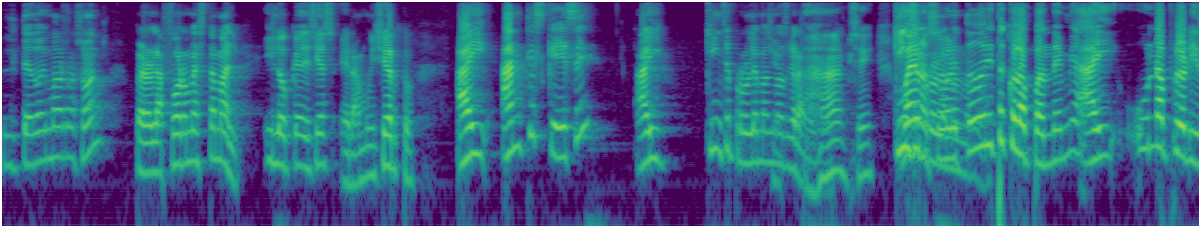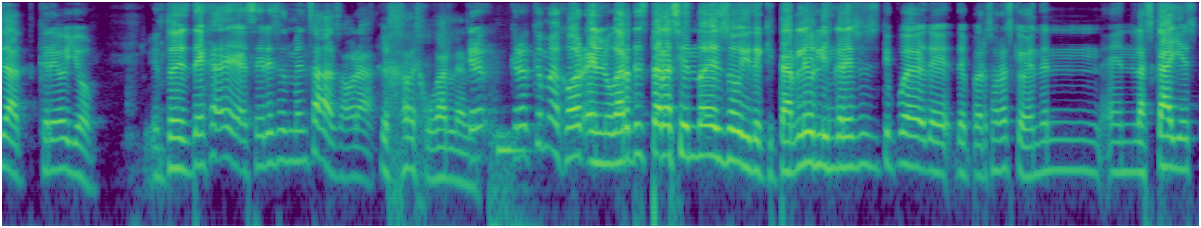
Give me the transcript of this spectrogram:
te doy más razón, pero la forma está mal. Y lo que decías era muy cierto. Hay, antes que ese, hay 15 problemas más graves. Ajá, sí. 15 Bueno, problemas sobre todo ahorita con la pandemia hay una prioridad, creo yo. Entonces deja de hacer esas mensadas ahora. Deja de jugarle al... Creo, creo que mejor, en lugar de estar haciendo eso y de quitarle el ingreso a ese tipo de, de- de personas que venden en las calles,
